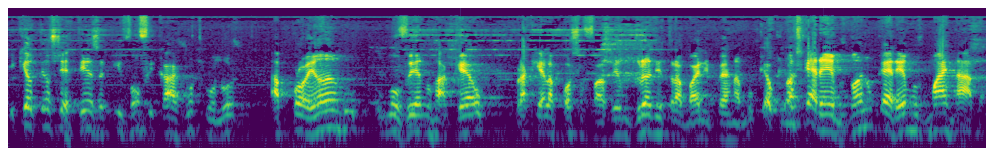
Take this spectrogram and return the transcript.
e que eu tenho certeza que vão ficar junto conosco, apoiando o governo Raquel para que ela possa fazer um grande trabalho em Pernambuco, que é o que nós queremos, nós não queremos mais nada.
